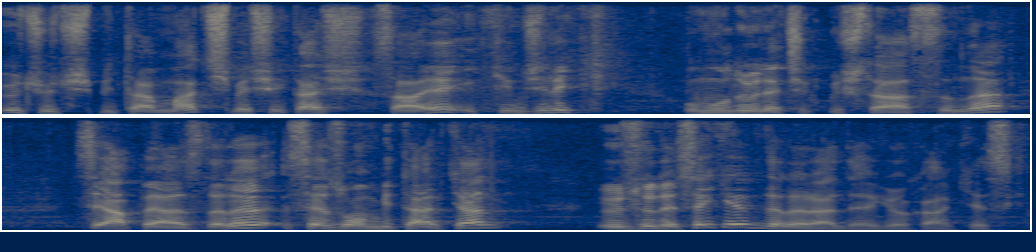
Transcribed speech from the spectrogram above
3-3 biten maç Beşiktaş sahaya ikincilik umuduyla çıkmıştı aslında. Siyah beyazları sezon biterken üzdü desek yeridir herhalde Gökhan Keskin.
